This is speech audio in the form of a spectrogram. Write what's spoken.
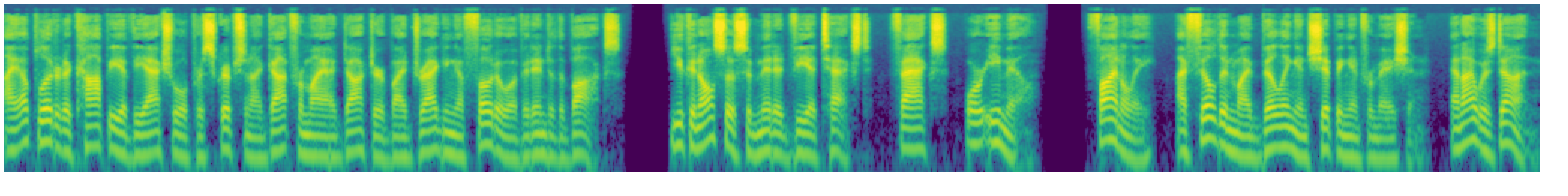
I uploaded a copy of the actual prescription I got from my eye doctor by dragging a photo of it into the box. You can also submit it via text, fax, or email. Finally, I filled in my billing and shipping information, and I was done.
